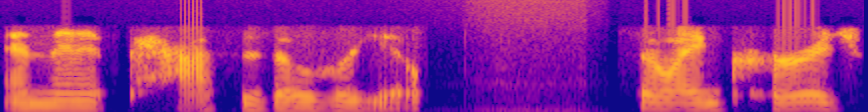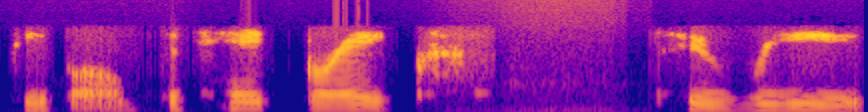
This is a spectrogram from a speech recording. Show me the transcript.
and then it passes over you. So I encourage people to take breaks, to read,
